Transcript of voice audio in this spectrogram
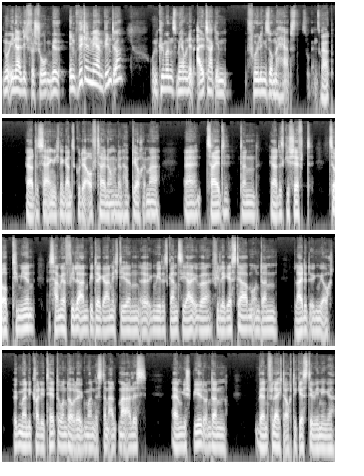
nur inhaltlich verschoben. Wir entwickeln mehr im Winter und kümmern uns mehr um den Alltag im Frühling, Sommer, Herbst, so ganz grob. Ja. ja, das ist ja eigentlich eine ganz gute Aufteilung. Dann habt ihr auch immer äh, Zeit, dann ja das Geschäft zu optimieren. Das haben ja viele Anbieter gar nicht, die dann äh, irgendwie das ganze Jahr über viele Gäste haben und dann leidet irgendwie auch irgendwann die Qualität drunter oder irgendwann ist dann mal alles ähm, gespielt und dann werden vielleicht auch die Gäste weniger.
